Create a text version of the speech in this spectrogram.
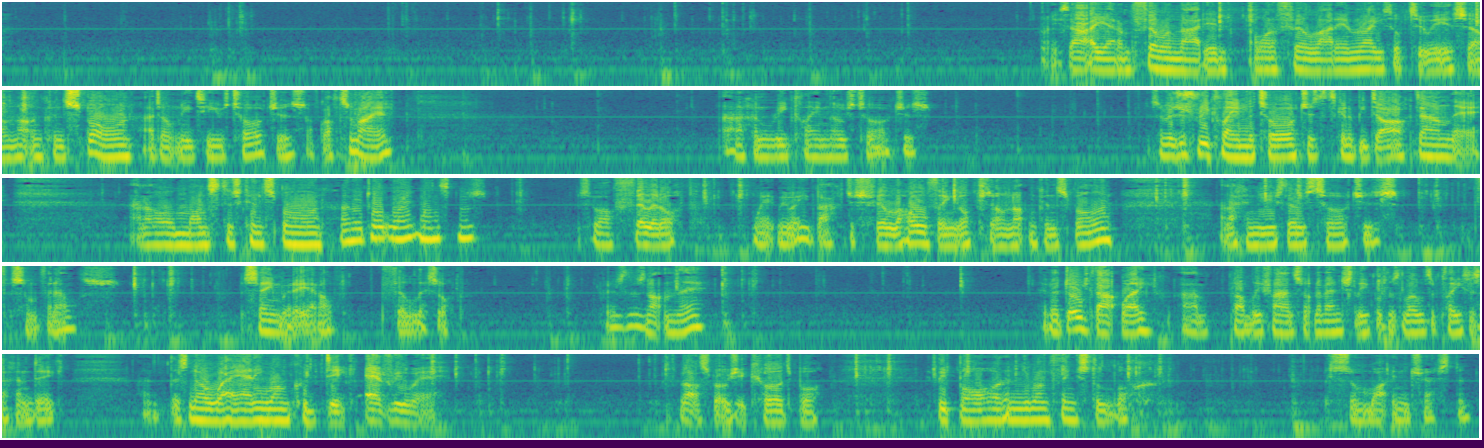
Right, ah yeah, I'm filling that in. I want to fill that in right up to here so nothing can spawn. I don't need to use torches. I've got some iron. And I can reclaim those torches. So if I just reclaim the torches, it's going to be dark down there. And all monsters can spawn. And I don't like monsters. So I'll fill it up. Wait my way back, just fill the whole thing up so nothing can spawn. And I can use those torches for something else. Same with here, I'll fill this up because there's nothing there. If I dug that way, I'll probably find something eventually, but there's loads of places I can dig. And there's no way anyone could dig everywhere. Well, I suppose you could, but it'd be boring. You want things to look somewhat interesting.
